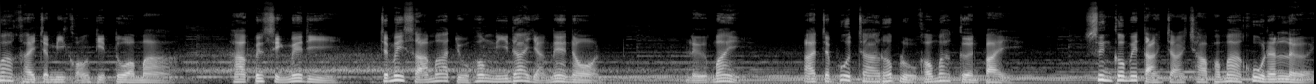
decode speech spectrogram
ว่าใครจะมีของติดตัวมา หากเป็นสิ่งไม่ดี จะไม่สามารถอยู่ห้องนี้ได้อย่างแน่นอน หรือไม่อาจจะพูดจารบหลู่เขามากเกินไป ซึ่งก็ไม่ต่างจากชาวพม่าคู่นั้นเลย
